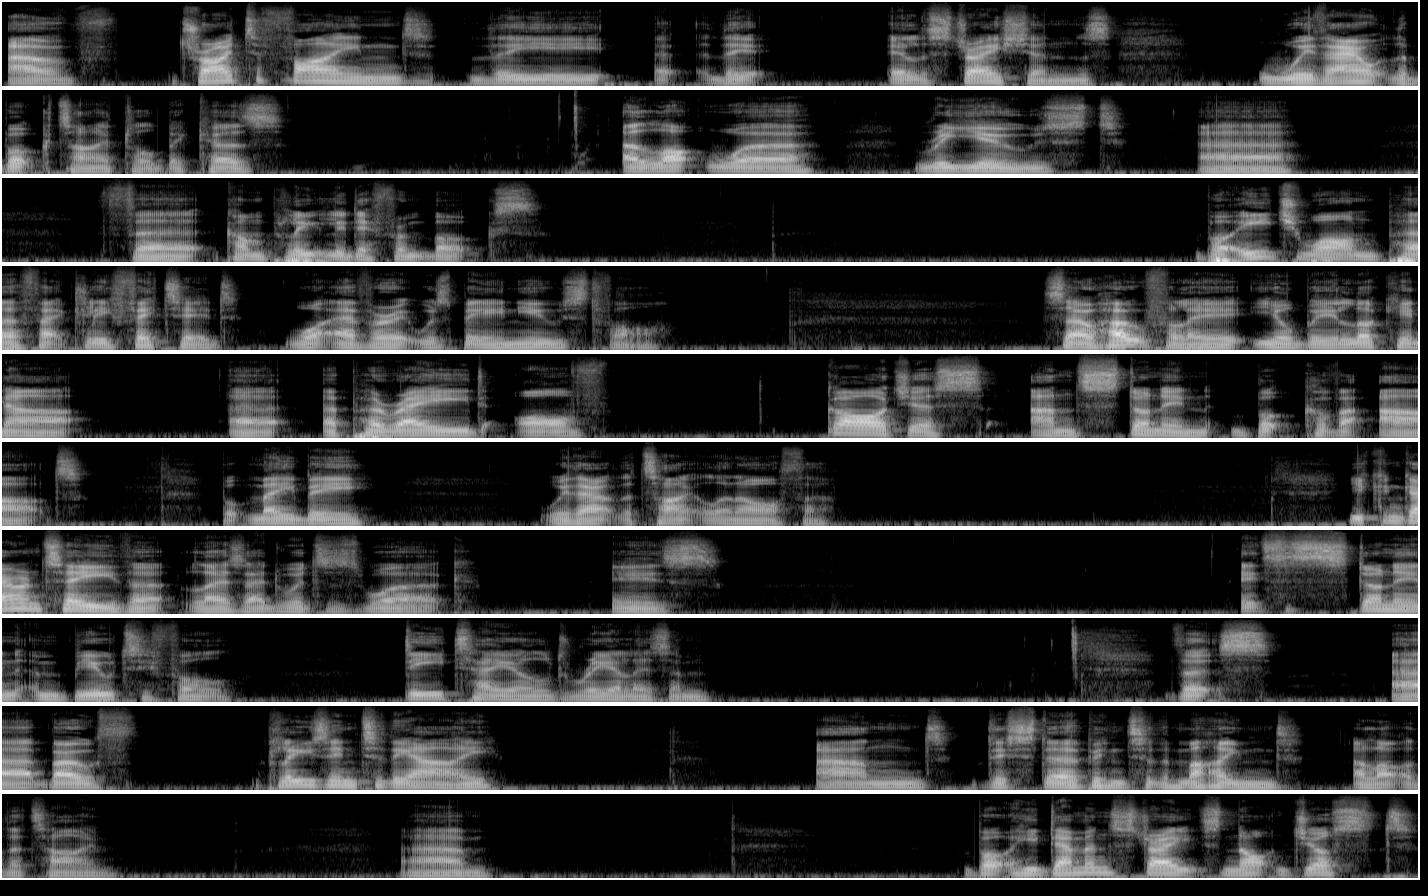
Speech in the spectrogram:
I've tried to find the uh, the illustrations without the book title because a lot were reused uh, for completely different books. But each one perfectly fitted whatever it was being used for. So hopefully you'll be looking at uh, a parade of gorgeous and stunning book cover art, but maybe without the title and author. You can guarantee that Les Edwards' work is it's a stunning and beautiful detailed realism that's uh, both pleasing to the eye and disturbing to the mind a lot of the time. Um, but he demonstrates not just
